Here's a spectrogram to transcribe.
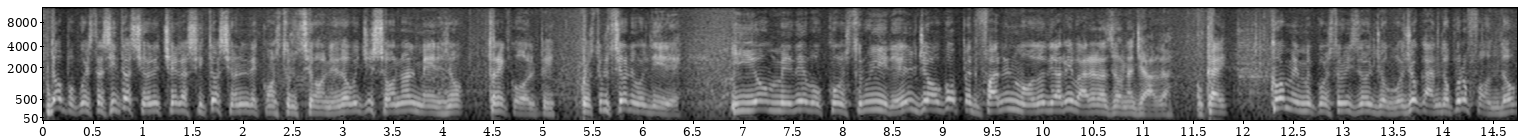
Dopo questa situazione c'è la situazione di costruzione, dove ci sono almeno tre colpi. Costruzione vuol dire io mi devo costruire il gioco per fare in modo di arrivare alla zona gialla. Okay? Come mi costruisco il gioco? Giocando profondo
